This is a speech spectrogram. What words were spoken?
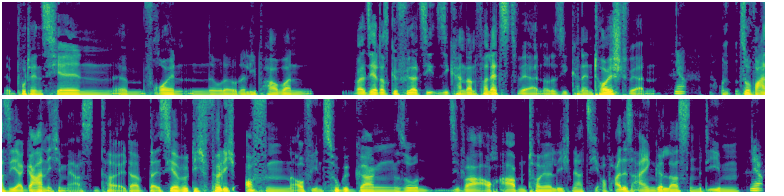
äh, potenziellen ähm, Freunden oder, oder Liebhabern, weil sie ja das Gefühl hat, sie, sie kann dann verletzt werden oder sie kann enttäuscht werden. Ja. Und so war sie ja gar nicht im ersten Teil. Da, da ist sie ja wirklich völlig offen auf ihn zugegangen. So, und sie war auch abenteuerlich und hat sich auf alles eingelassen mit ihm. Ja.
